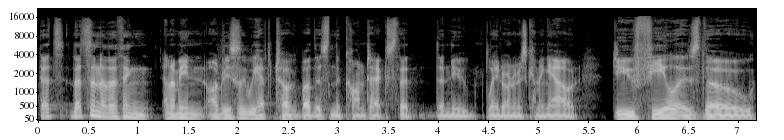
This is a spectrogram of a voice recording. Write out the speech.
That's that's another thing, and I mean, obviously, we have to talk about this in the context that the new Blade Runner is coming out. Do you feel as though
